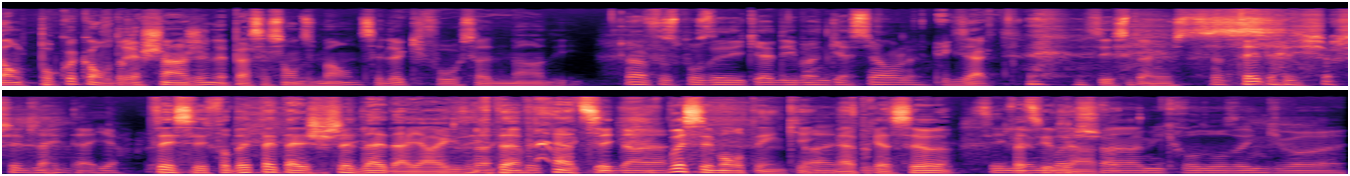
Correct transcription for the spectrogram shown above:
Donc, pourquoi qu'on voudrait changer notre perception du monde? C'est là qu'il faut se demander. Il faut se poser des, bonnes questions. Là. Exact. C'est peut-être aller chercher de l'aide d'ailleurs. Il faudrait peut-être aller chercher de l'aide d'ailleurs, exactement. Moi, c'est mon thinking. Après ça, c'est le micro-dosing qui va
